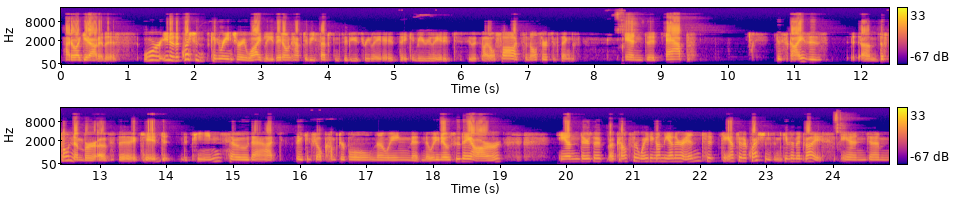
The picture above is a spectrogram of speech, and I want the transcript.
How do I get out of this? Or, you know, the questions can range very widely. They don't have to be substance abuse related. They can be related to suicidal thoughts and all sorts of things. And the app disguises um, the phone number of the kid, the teen, so that they can feel comfortable knowing that nobody knows who they are. And there's a, a counselor waiting on the other end to, to answer their questions and give them advice. And um,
